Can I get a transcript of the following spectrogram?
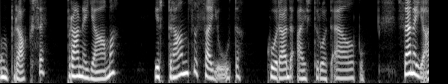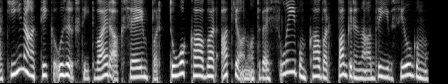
un prakse, pranejāma, ir transa sajūta, ko rada aizturot elpu. Senajā Ķīnā tika uzrakstīti vairāk sējumi par to, kā var atjaunot veselību un kā var pagarināt dzīves ilgumu,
